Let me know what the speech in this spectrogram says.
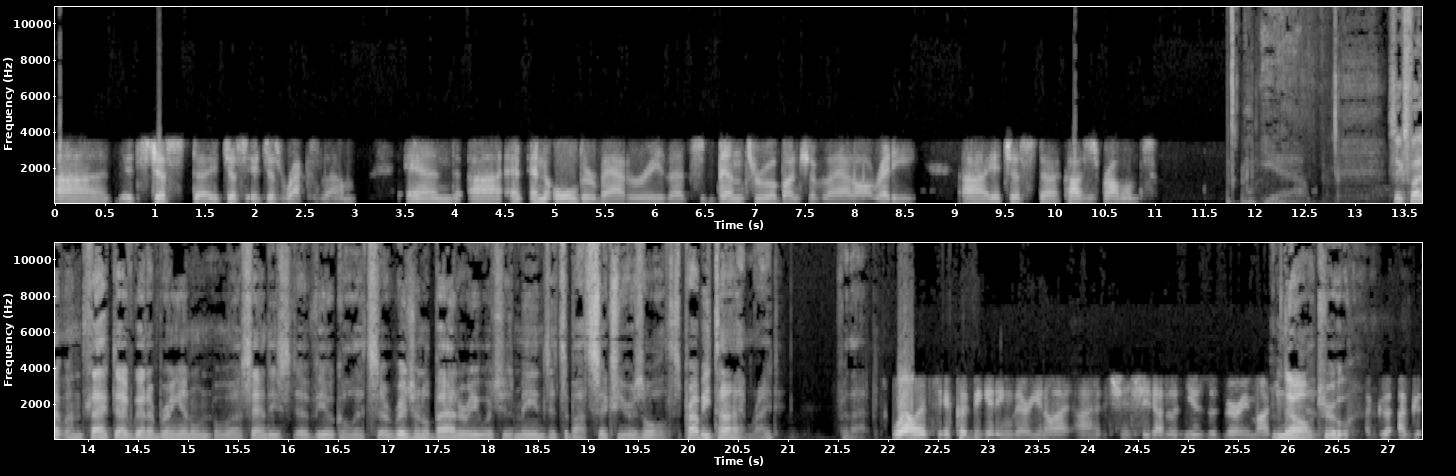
uh, it's just uh, it just it just wrecks them and uh, an, an older battery that's been through a bunch of that already, uh, it just uh, causes problems. Yeah. Six five. In fact, I've got to bring in uh, Sandy's uh, vehicle. It's original battery, which is, means it's about six years old. It's probably time, right, for that. Well, it's it could be getting there. You know, I, I, she, she doesn't use it very much. No, true. A good, a good,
